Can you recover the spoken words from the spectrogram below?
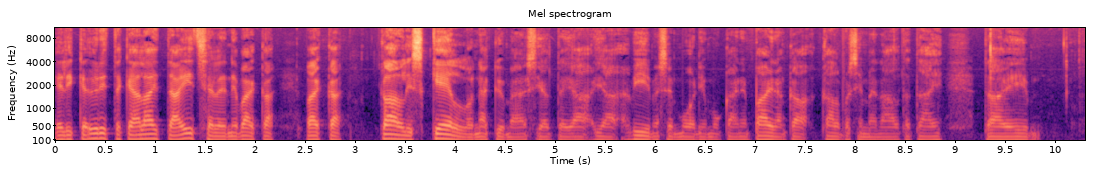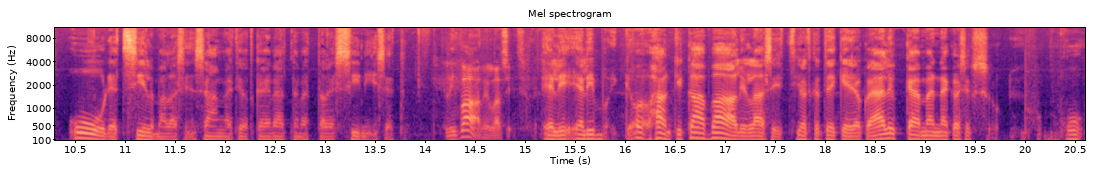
Eli yrittäkää laittaa itsellenne vaikka, vaikka kallis kello näkymään sieltä ja, ja viimeisen muodin mukainen paidan kalvosimen alta tai, tai uudet silmälasin sangat, jotka ei välttämättä ole siniset. Eli vaalilasit. Eli, eli hankkikaa vaalilasit, jotka tekee joko älykkäämmän näköiseksi, hu,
